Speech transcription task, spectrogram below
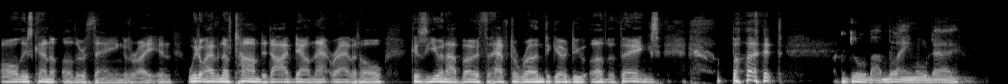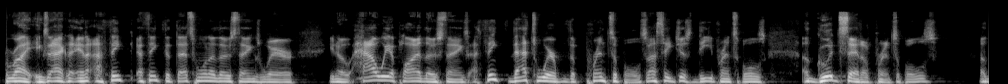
all these kind of other things, right? And we don't have enough time to dive down that rabbit hole because you and I both have to run to go do other things. but I could talk about blame all day. Right, exactly. And I think I think that that's one of those things where, you know, how we apply those things, I think that's where the principles, and I say just the principles, a good set of principles, a,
